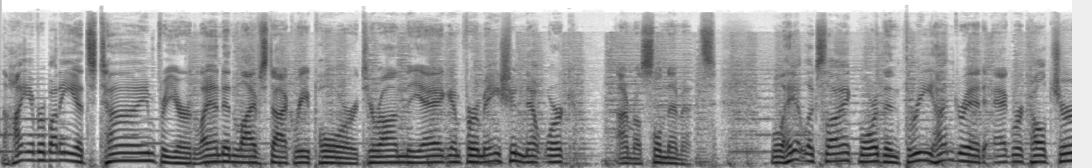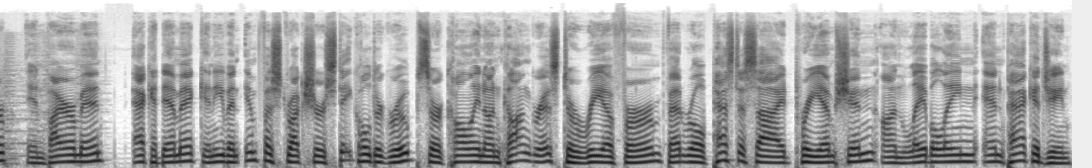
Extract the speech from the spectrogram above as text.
Hi, everybody. It's time for your Land and Livestock Report here on the Ag Information Network. I'm Russell Nemetz. Well, hey, it looks like more than 300 agriculture, environment, academic, and even infrastructure stakeholder groups are calling on Congress to reaffirm federal pesticide preemption on labeling and packaging.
